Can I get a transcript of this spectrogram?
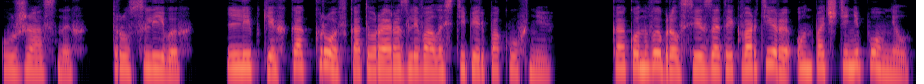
ужасных, трусливых, липких, как кровь, которая разливалась теперь по кухне. Как он выбрался из этой квартиры, он почти не помнил.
